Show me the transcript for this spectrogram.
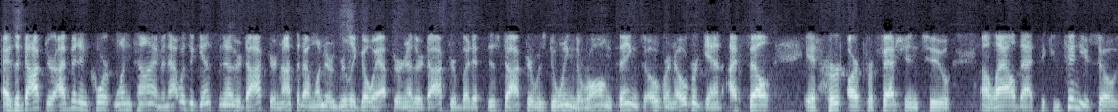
as a doctor, I've been in court one time, and that was against another doctor. Not that I wanted to really go after another doctor, but if this doctor was doing the wrong things over and over again, I felt it hurt our profession to allow that to continue. So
